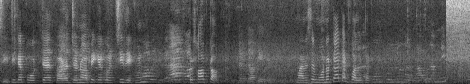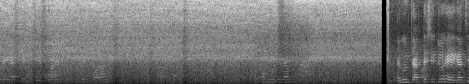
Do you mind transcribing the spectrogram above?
সিটিটা পড়তে পড়ার জন্য অপেক্ষা করছি দেখুন। সব টক। মানুষের মনো টক আর ফলো টক পড়ে গেছে এরপরে চেক করা কমিয়ে দিলাম এখন চারটে সিটি হয়ে গেছে,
